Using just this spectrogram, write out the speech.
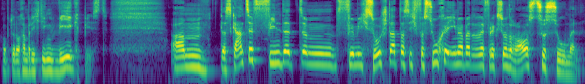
ob du noch am richtigen Weg bist. Ähm, das Ganze findet ähm, für mich so statt, dass ich versuche, immer bei der Reflexion rauszuzoomen.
